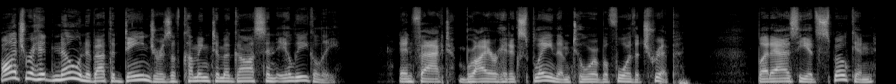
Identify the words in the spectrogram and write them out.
Audra had known about the dangers of coming to Megassen illegally. In fact, Briar had explained them to her before the trip. But as he had spoken,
